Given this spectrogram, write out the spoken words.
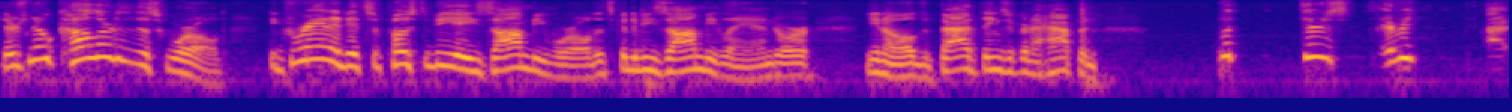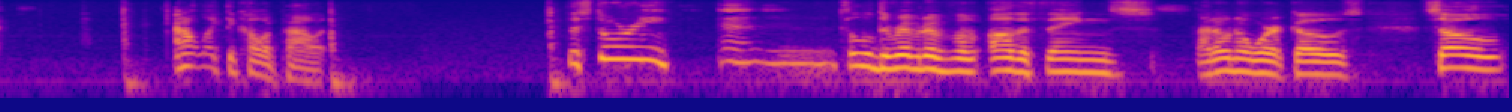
there's no color to this world. Granted, it's supposed to be a zombie world. It's going to be zombie land, or you know, the bad things are going to happen. But there's every. I, I don't like the color palette. The story, eh, it's a little derivative of other things. I don't know where it goes. So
